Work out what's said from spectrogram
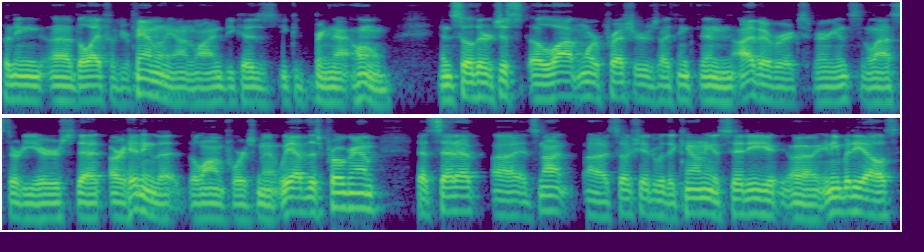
putting uh, the life of your family online because you could bring that home. And so there's just a lot more pressures, I think, than I've ever experienced in the last 30 years that are hitting the, the law enforcement. We have this program that's set up. Uh, it's not uh, associated with a county, a city, uh, anybody else.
